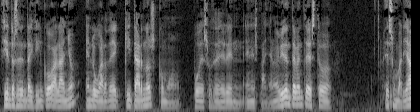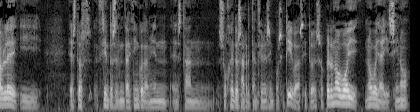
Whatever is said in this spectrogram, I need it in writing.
175 al año en lugar de quitarnos como puede suceder en, en España. ¿no? Evidentemente esto es un variable y estos 175 también están sujetos a retenciones impositivas y todo eso. Pero no voy, no voy ahí, sino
